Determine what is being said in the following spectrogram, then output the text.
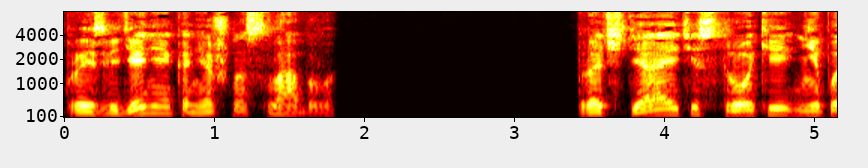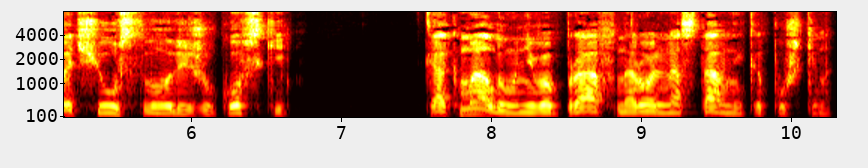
произведение, конечно, слабого. Прочтя эти строки, не почувствовал ли Жуковский, как мало у него прав на роль наставника Пушкина.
